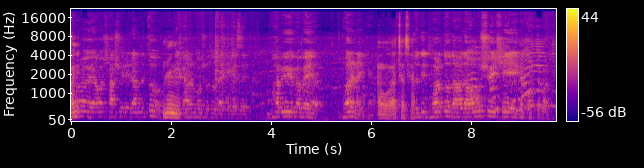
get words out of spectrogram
মানে- আমার শাশুড়ি রান্নে তো। কারণ দেখা গেছে ভাবি ওইভাবে ধরে নাই ও আচ্ছা আচ্ছা। যদি ধরতো তাহলে অবশ্যই সে এটা করতে পারতো।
